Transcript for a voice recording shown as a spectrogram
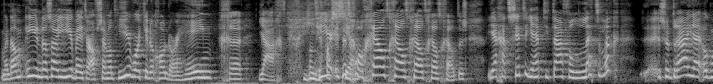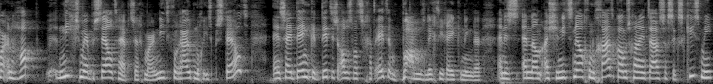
Maar dan, hier, dan zou je hier beter af zijn. Want hier word je er gewoon doorheen gejaagd. Want hier is het ja. gewoon geld, geld, geld, geld, geld. Dus jij gaat zitten, je hebt die tafel letterlijk. Eh, Zodra jij ook maar een hap eh, niets meer besteld hebt, zeg maar. Niet vooruit nog iets besteld. En zij denken, dit is alles wat ze gaat eten. En bam, ligt die rekening er. En, is, en dan als je niet snel genoeg gaat, komen ze gewoon aan je tafel en zeggen ze... Excuse me.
